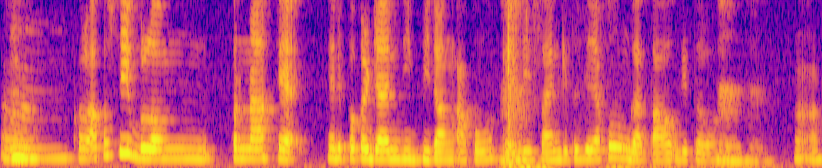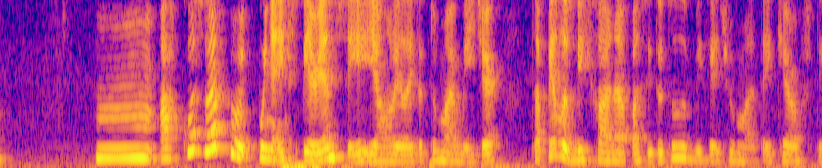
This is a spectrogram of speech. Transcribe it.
Hmm. Kalau aku sih belum pernah kayak nyari pekerjaan di bidang aku kayak Hmm. desain gitu, jadi aku nggak tahu gitu loh. Hmm, hmm. Heeh. Hmm, aku sebenarnya pu- punya experience sih yang related to my major. Tapi lebih karena pas itu tuh lebih kayak cuma take care of the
